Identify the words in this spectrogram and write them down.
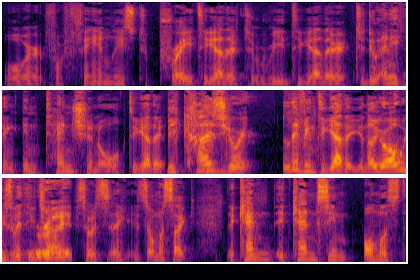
or for families to pray together, to read together, to do anything intentional together because you're living together. You know, you're always with each right. other. So it's it's almost like it can it can seem almost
